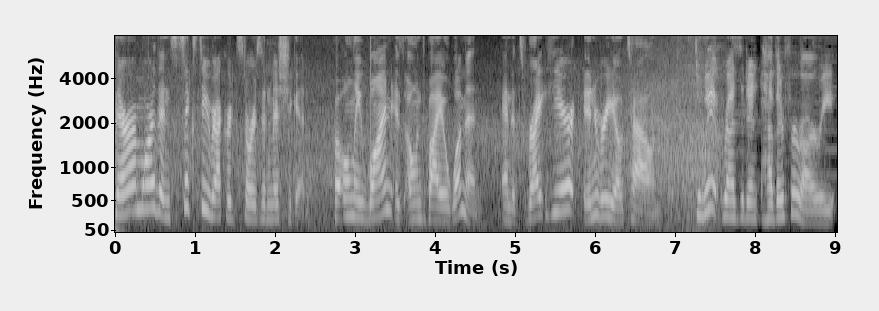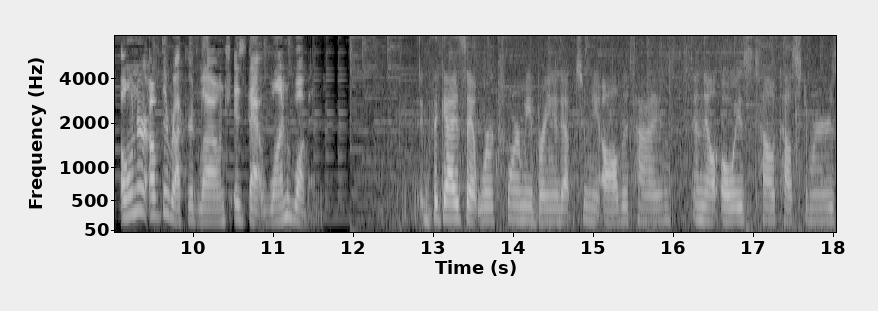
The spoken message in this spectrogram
There are more than 60 record stores in Michigan, but only one is owned by a woman, and it's right here in REO Town. DeWitt resident Heather Ferrari, owner of the Record Lounge, is that one woman. The guys that work for me bring it up to me all the time, and they'll always tell customers.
